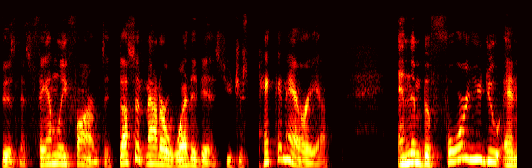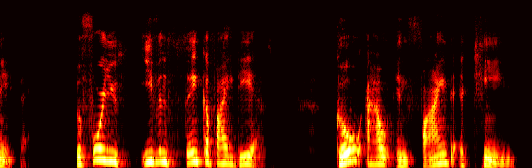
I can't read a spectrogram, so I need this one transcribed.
business, family farms. It doesn't matter what it is. You just pick an area and then before you do anything, before you even think of ideas, go out and find a team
